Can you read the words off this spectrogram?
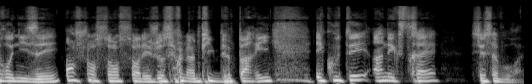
ironiser en chanson sur les Jeux Olympiques de Paris. Écoutez un extrait, c'est savoureux.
